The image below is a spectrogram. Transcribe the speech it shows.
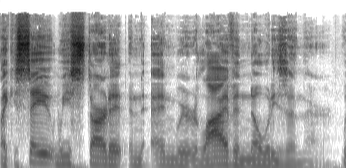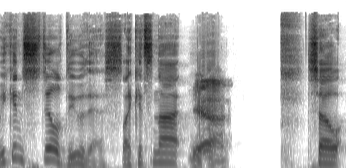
like say we start it and and we're live and nobody's in there. We can still do this. Like it's not Yeah. so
